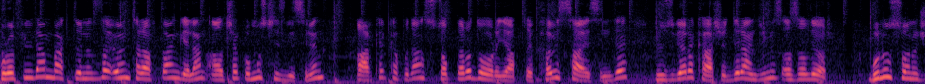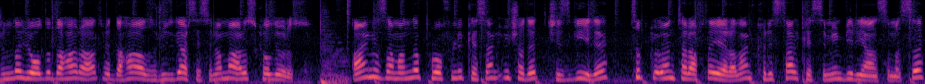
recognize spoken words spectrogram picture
Profilden baktığınızda ön taraftan gelen alçak omuz çizgisinin arka kapıdan stoplara doğru yaptığı kavis sayesinde rüzgara karşı direncimiz azalıyor. Bunun sonucunda yolda daha rahat ve daha az rüzgar sesine maruz kalıyoruz. Aynı zamanda profili kesen 3 adet çizgi ile tıpkı ön tarafta yer alan kristal kesimin bir yansıması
